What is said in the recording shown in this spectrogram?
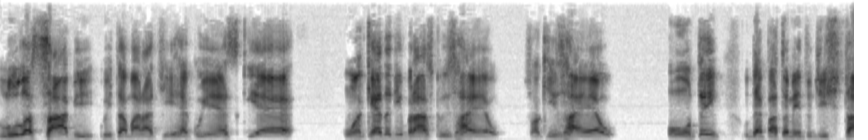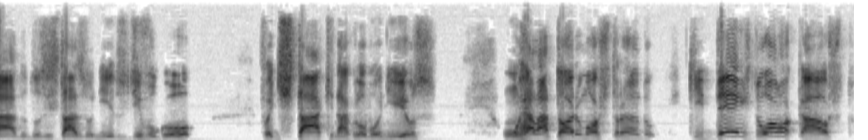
Lula sabe, o Itamaraty reconhece que é uma queda de braço com Israel. Só que Israel, ontem, o Departamento de Estado dos Estados Unidos divulgou, foi destaque na Globo News, um relatório mostrando que desde o Holocausto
